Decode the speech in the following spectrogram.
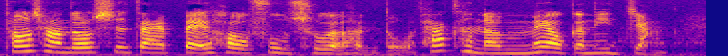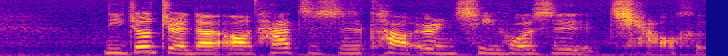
通常都是在背后付出了很多。他可能没有跟你讲，你就觉得哦，他只是靠运气或是巧合，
